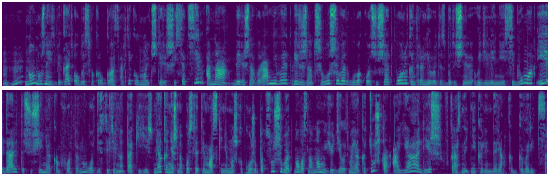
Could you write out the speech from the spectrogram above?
Угу. Но нужно избегать область вокруг глаз. Артикул 0467. Она бережно выравнивает, бережно отшелушивает, глубоко очищает поры, контролирует избыточное выделение себума и дарит ощущение комфорта. Ну вот, действительно так и есть. У меня, конечно, после этой маски немножко кожу подсушивает, но в основном ее делает моя Катюшка, а я лишь в красные дни календаря, как говорится.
